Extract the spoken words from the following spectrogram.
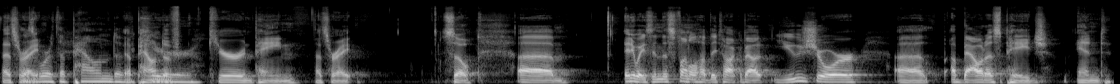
That's right. worth a pound of a pound cure. of cure and pain. That's right. So, um, anyways, in this funnel hub, they talk about use your uh, about us page and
